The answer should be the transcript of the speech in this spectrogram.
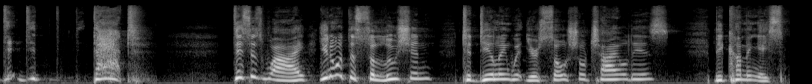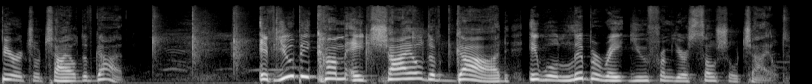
D- d- that. This is why, you know what the solution to dealing with your social child is? Becoming a spiritual child of God. If you become a child of God, it will liberate you from your social child.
